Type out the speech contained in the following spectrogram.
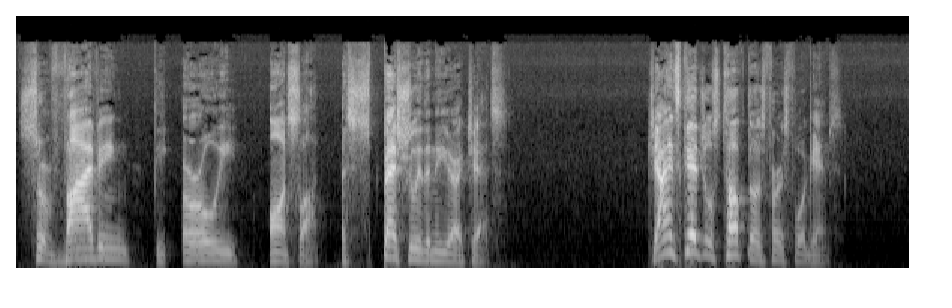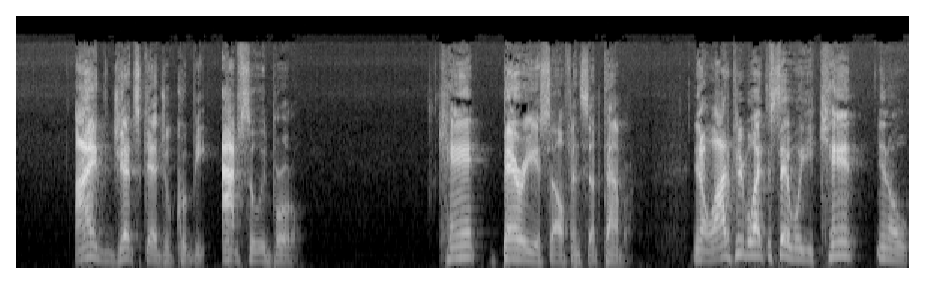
surviving the early onslaught, especially the New York Jets. Giant schedule is tough those first four games. I think the Jet schedule could be absolutely brutal. Can't bury yourself in September. You know, a lot of people like to say, well, you can't, you know,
